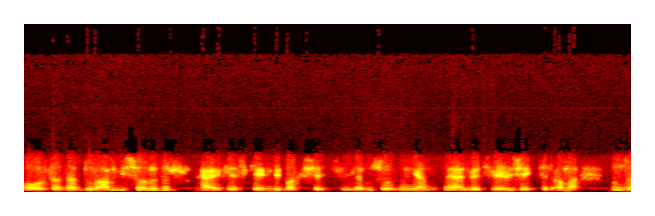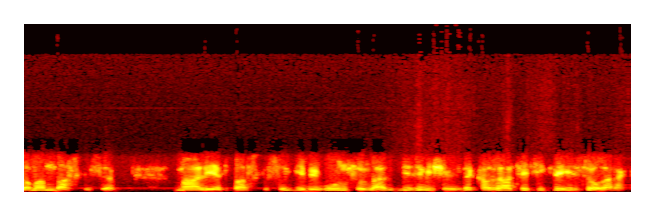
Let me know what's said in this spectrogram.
ortada duran bir sorudur. Herkes kendi bakış açısıyla bu sorunun yanıtını elbet verecektir. Ama bu zaman baskısı, maliyet baskısı gibi unsurlar bizim işimizde kaza tetikleyicisi olarak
